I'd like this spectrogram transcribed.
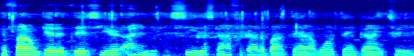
If I don't get it this year, I didn't even see this guy. I forgot about that. I want that guy too.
